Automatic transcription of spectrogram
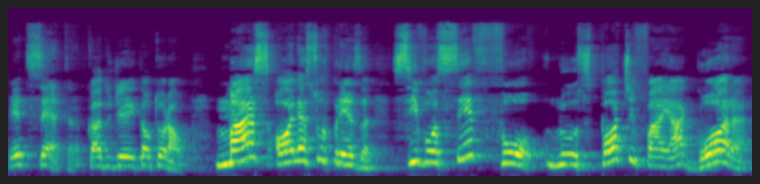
etc., por causa do direito autoral. Mas olha a surpresa: se você for no Spotify agora,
